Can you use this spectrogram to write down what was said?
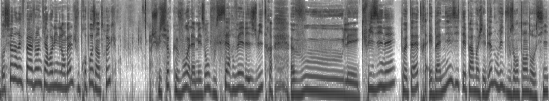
bon, si on n'arrive pas à joindre Caroline Lambel, je vous propose un truc. Je suis sûre que vous, à la maison, vous servez les huîtres, vous les cuisinez peut-être. Eh ben, n'hésitez pas. Moi, j'ai bien envie de vous entendre aussi.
